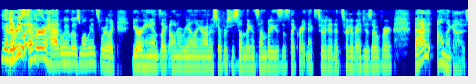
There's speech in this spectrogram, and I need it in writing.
Yeah. There Have you is- ever had one of those moments where like your hands like on a railing or on a surface or something and somebody's just like right next to it and it sort of edges over? That oh my gosh,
